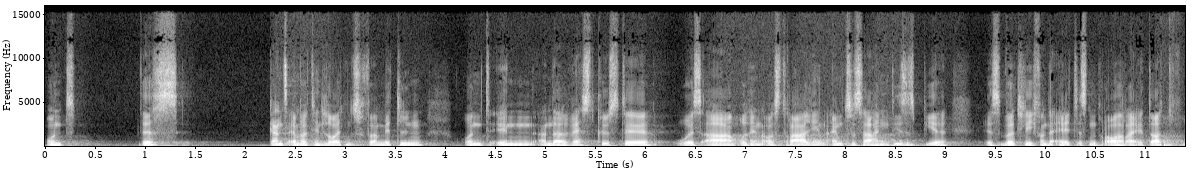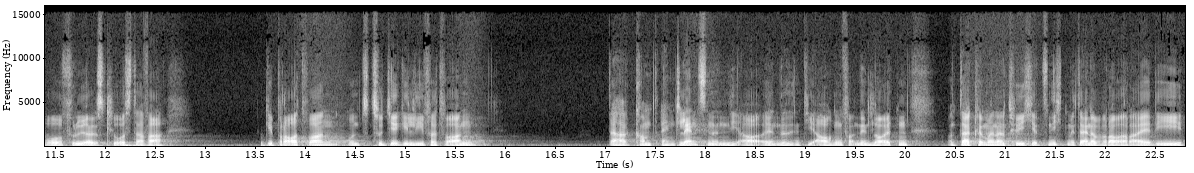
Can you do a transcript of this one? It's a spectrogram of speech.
Und das ganz einfach den Leuten zu vermitteln und in, an der Westküste USA oder in Australien einem zu sagen, dieses Bier ist wirklich von der ältesten Brauerei, dort wo früher das Kloster war, gebraut worden und zu dir geliefert worden, da kommt ein Glänzen in die, in die Augen von den Leuten. Und da können wir natürlich jetzt nicht mit einer Brauerei, die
